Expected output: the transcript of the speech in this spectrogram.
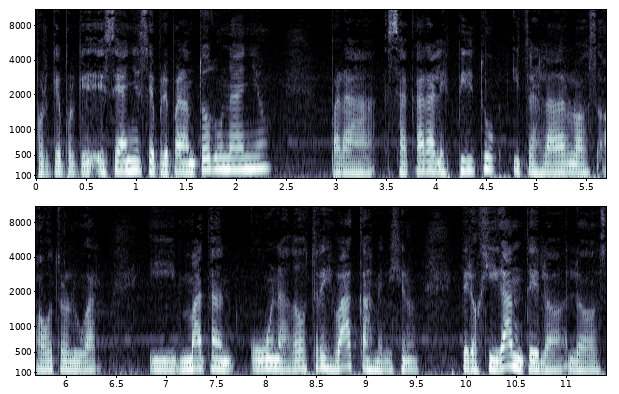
¿Por qué? Porque ese año se preparan todo un año para sacar al espíritu y trasladarlo a, otro lugar. Y matan una, dos, tres vacas, me dijeron, pero gigante lo- los...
